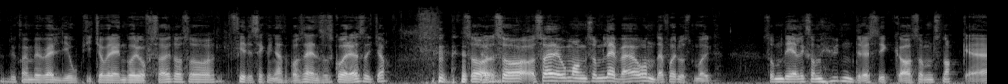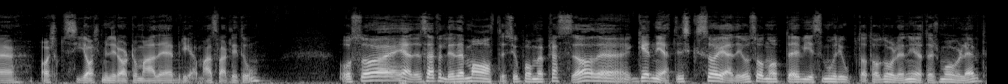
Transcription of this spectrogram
Du kan bli veldig oppgitt over en går i offside, og så fire sekunder etterpå så er det en som skårer. Så, ikke? Så, så, så er det jo mange som lever ånde for Rosenborg. Som det er liksom 100 stykker som snakker alt, sier alt mulig rart om meg, det bryr jeg meg svært lite om. Og så er det selvfølgelig, det mates jo på med presse. da. Det, genetisk så er det jo sånn at det er vi som har vært opptatt av dårlige nyheter, som har overlevd.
